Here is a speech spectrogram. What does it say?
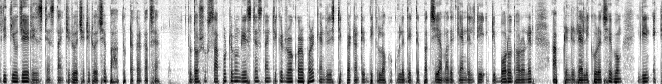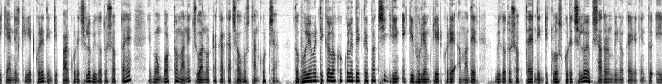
তৃতীয় যে রেজিস্ট্যান্স লাইনটি রয়েছে, এটি রয়েছে বাহাত্তর টাকার কাছে। তো দর্শক সাপোর্ট এবং রেজিস্ট্যান্স লাইনটিকে ড্র করার পরে ক্যান্ডেলস্টিক প্যাটার্নটির দিকে লক্ষ্য করলে দেখতে পাচ্ছি আমাদের ক্যান্ডেলটি একটি বড় ধরনের আপ ট্রেন্ডের র্যালি করেছে এবং গ্রিন একটি ক্যান্ডেল ক্রিয়েট করে দিনটি পার করেছিল বিগত সপ্তাহে এবং বর্তমানে চুয়ান্ন টাকার কাছে অবস্থান করছে। তো ভলিউমের দিকে লক্ষ্য করলে দেখতে পাচ্ছি গ্রিন একটি ভলিউম ক্রিয়েট করে আমাদের বিগত সপ্তাহে দিনটি ক্লোজ করেছিল এবং সাধারণ বিনিয়োগকারীরা কিন্তু এই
